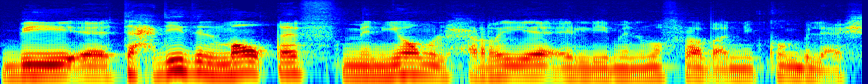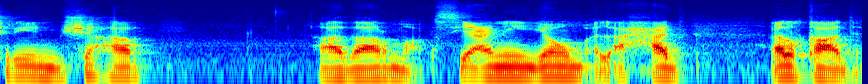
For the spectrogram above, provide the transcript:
بتحديد الموقف من يوم الحرية اللي من المفروض أن يكون بالعشرين بشهر آذار مارس يعني يوم الأحد القادم.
